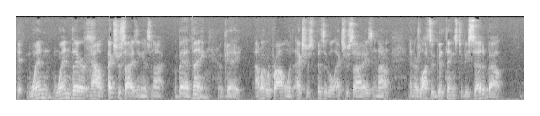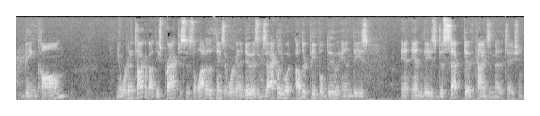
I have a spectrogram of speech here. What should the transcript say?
It, when when they're now exercising is not a bad thing. Okay, I don't have a problem with exercise, physical exercise, and I and there's lots of good things to be said about being calm. You know, we're going to talk about these practices. A lot of the things that we're going to do is exactly what other people do in these in, in these deceptive kinds of meditation.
